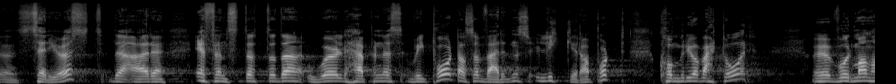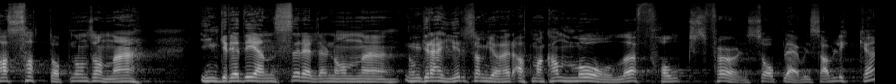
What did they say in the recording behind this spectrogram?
Er seriøst. Det er eh, FN-støttede World Happiness Report, altså verdens lykkerapport, kommer jo hvert år. Hvor man har satt opp noen sånne ingredienser eller noen, noen greier som gjør at man kan måle folks følelse og opplevelse av lykke.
